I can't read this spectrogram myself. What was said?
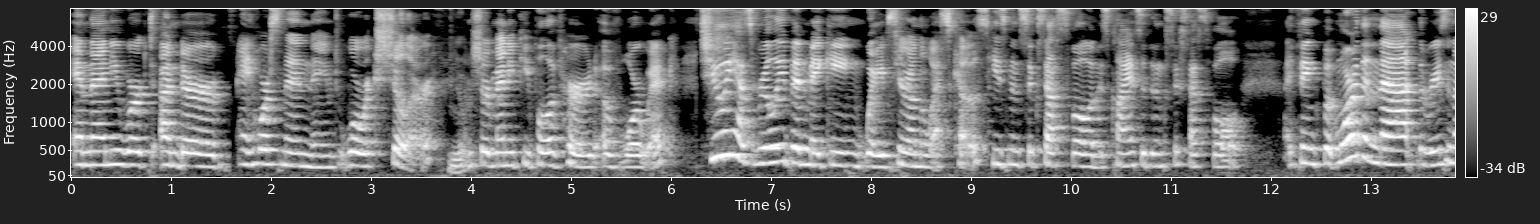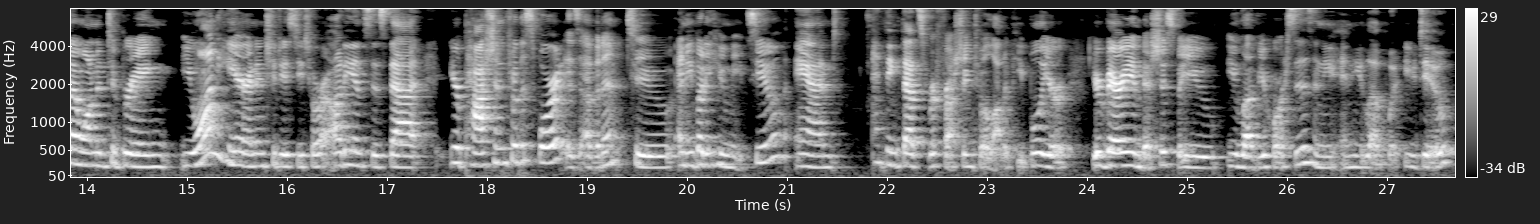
and then you worked under a horseman named Warwick Schiller. Yep. I'm sure many people have heard of Warwick. Chuy has really been making waves here on the West Coast. He's been successful and his clients have been successful. I think, but more than that, the reason I wanted to bring you on here and introduce you to our audience is that your passion for the sport is evident to anybody who meets you. And I think that's refreshing to a lot of people. You're you're very ambitious, but you you love your horses and you and you love what you do.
